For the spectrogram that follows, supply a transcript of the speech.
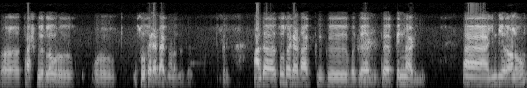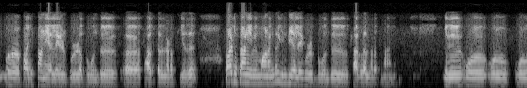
காஷ்மீர்ல ஒரு ஒரு சூசைட் அட்டாக் நடந்தது. சரி. அந்த சூசைட் அட்டாக்கு பின்னாடி இந்திய ராணுவம் பாகிஸ்தானிய எல்லைகளுக்குள்ள புகுந்து தாக்குதல் நடத்தியது. பாகிஸ்தானிய விமானங்கள் இந்திய எல்லைக்குள் புகுந்து தாக்குதல் நடத்தினாங்க. இது ஒரு ஒரு ஒரு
